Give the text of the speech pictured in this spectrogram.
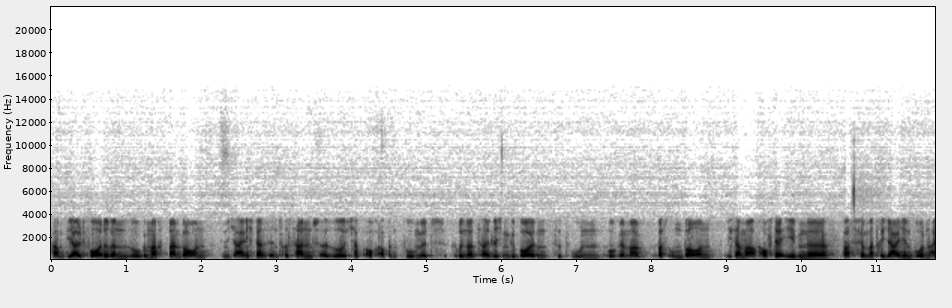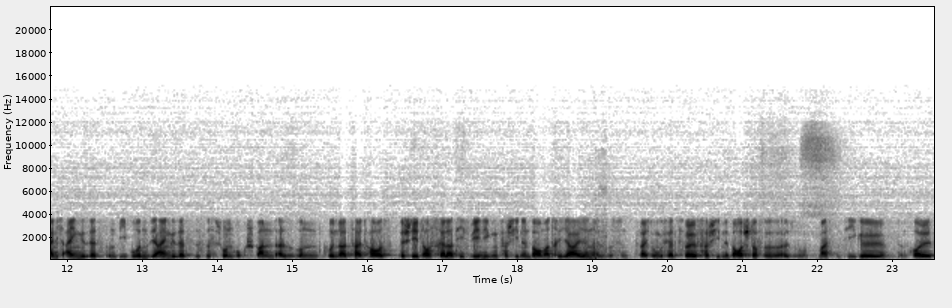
haben die Altvorderen so gemacht beim Bauen. Finde ich eigentlich ganz interessant. Also ich habe auch ab und zu mit gründerzeitlichen Gebäuden zu tun, wo wir mal was umbauen. Ich sage mal, auf der Ebene, was für Materialien wurden eigentlich eingesetzt und wie wurden sie eingesetzt, ist es schon hochspannend. Also so ein Gründerzeithaus besteht aus relativ wenigen verschiedenen Baumaterialien. Also es sind vielleicht ungefähr zwölf verschiedene Baustoffe, also meistens Ziegel, Holz,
